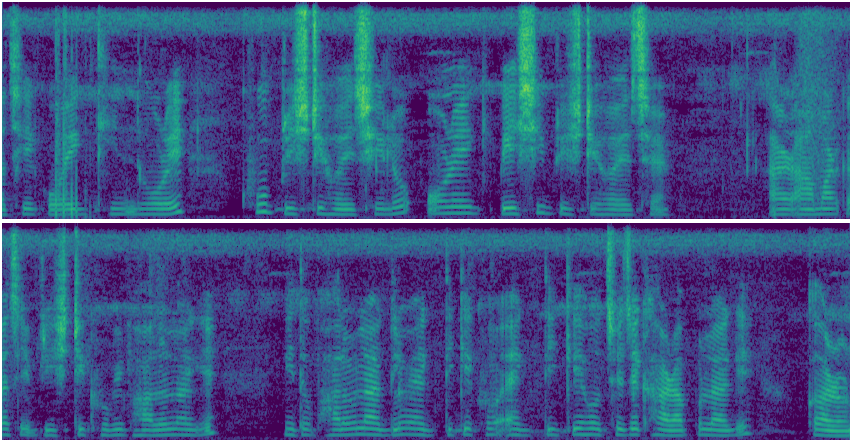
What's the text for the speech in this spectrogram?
আছে কয়েকদিন ধরে খুব বৃষ্টি হয়েছিল, অনেক বেশি বৃষ্টি হয়েছে। আর আমার কাছে বৃষ্টি খুবই ভালো লাগে, কিন্তু ভালো লাগলেও একদিকে একদিকে হচ্ছে যে খারাপও লাগে। কারণ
